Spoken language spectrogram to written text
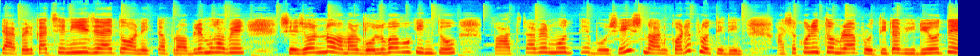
ট্যাপের কাছে নিয়ে যাই তো অনেকটা প্রবলেম হবে। সেজন্য আমার গোলুবাবু কিন্তু বাথটাবের মধ্যে বসেই স্নান করে প্রতিদিন। আশা করি তোমরা প্রতিটা ভিডিওতে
